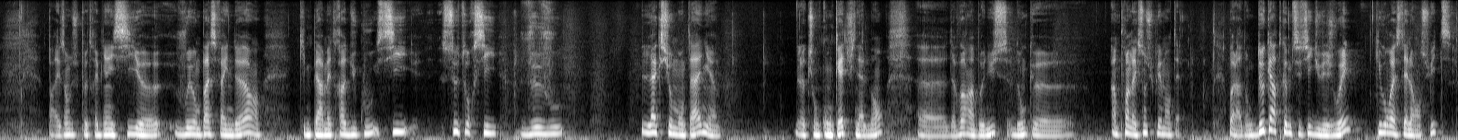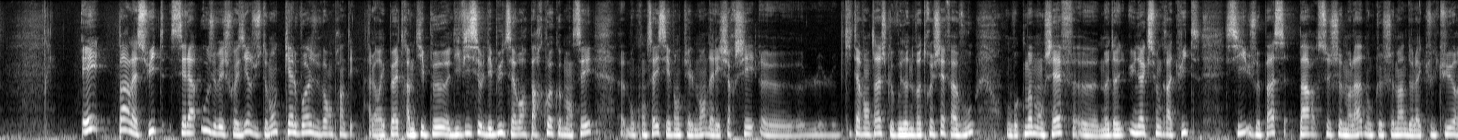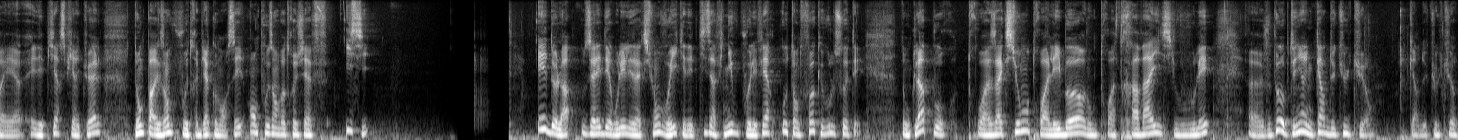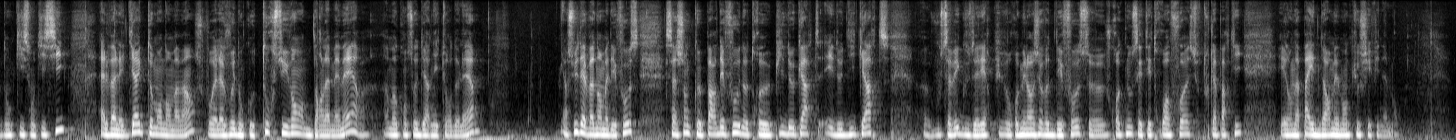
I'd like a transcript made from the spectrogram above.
Par exemple, je peux très bien ici euh, jouer mon Pathfinder, qui me permettra du coup, si ce tour-ci, je joue l'action montagne, l'action conquête finalement, euh, d'avoir un bonus, donc un point d'action supplémentaire. Voilà, donc deux cartes comme ceci que je vais jouer, qui vont rester là ensuite. Et par la suite, c'est là où je vais choisir justement quelle voie je vais emprunter. Alors il peut être un petit peu difficile au début de savoir par quoi commencer. Euh, mon conseil c'est éventuellement d'aller chercher euh, le, petit avantage que vous donne votre chef à vous. On voit que moi mon chef euh, me donne une action gratuite si je passe par ce chemin-là, donc le chemin de la culture et des pierres spirituelles. Donc par exemple, vous pouvez très bien commencer en posant votre chef ici, et de là, vous allez dérouler les actions. Vous voyez qu'il y a des petits infinis, vous pouvez les faire autant de fois que vous le souhaitez. Donc là, pour trois actions, trois labor, donc trois travail si vous voulez, euh, je peux obtenir une carte de culture. Carte de culture donc qui sont ici. Elle va aller directement dans ma main. Je pourrais la jouer donc au tour suivant dans la même ère, à moins qu'on soit au dernier tour de l'ère. Et ensuite, elle va dans ma défausse, sachant que par défaut, notre pile de cartes est de 10 cartes. Euh, vous savez que vous allez remélanger votre défausse. Euh, je crois que nous, c'était trois fois sur toute la partie. Et on n'a pas énormément pioché finalement.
